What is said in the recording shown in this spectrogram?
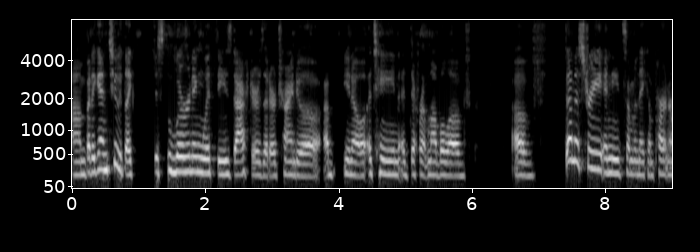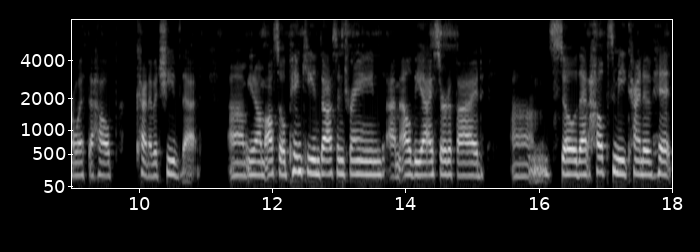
Um, but again, too, like just learning with these doctors that are trying to uh, uh, you know attain a different level of of dentistry and need someone they can partner with to help kind of achieve that. Um, you know i'm also Pankey and dawson trained. I'm lvi certified. Um, so that helps me kind of hit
